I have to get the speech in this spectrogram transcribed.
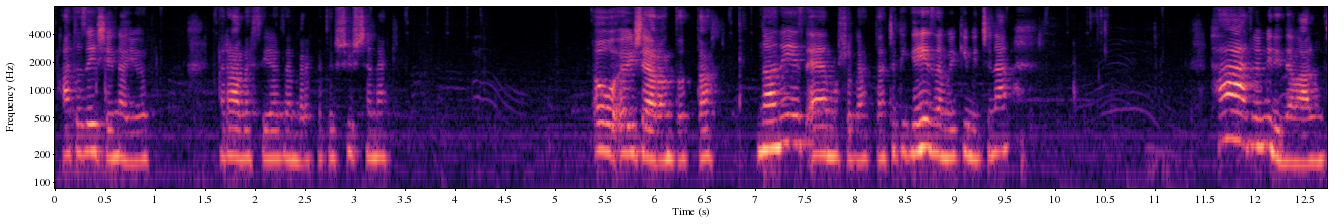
Hát az éjség nagyon ráveszi az embereket, hogy süssenek. Ó, ő is elrontotta. Na nézd, elmosogatta. Csak így nézem, hogy ki mit csinál. Hát, még mindig nem állunk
